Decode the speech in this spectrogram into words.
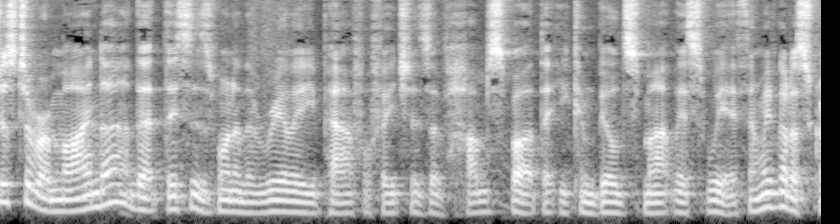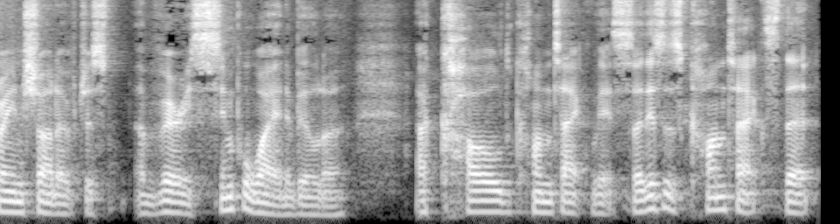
just a reminder that this is one of the really powerful features of HubSpot that you can build smart lists with. And we've got a screenshot of just a very simple way to build a a cold contact list. So this is contacts that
